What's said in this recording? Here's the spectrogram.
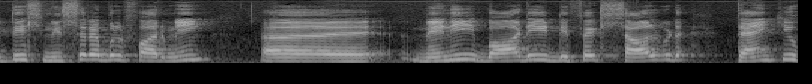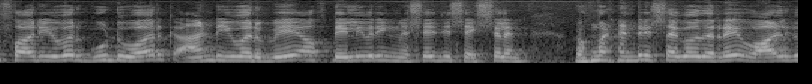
it is miserable for me many body defect solved thank you for your good work and your way of delivering message is excellent ரொம்ப நன்றி சகோதரரே. வாழ்க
